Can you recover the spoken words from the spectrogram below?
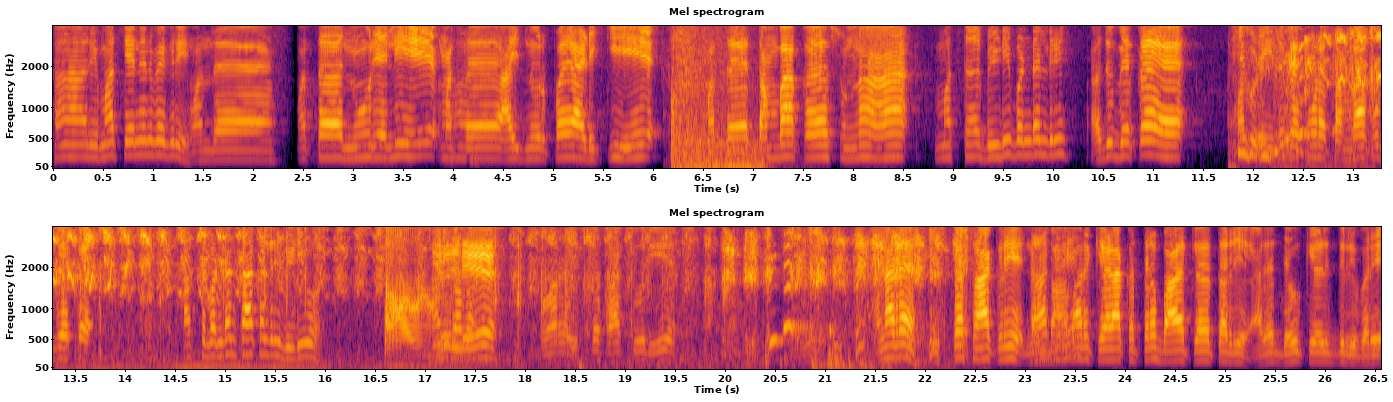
ಹಾ ಹಾ ರೀ. ಮತ್ತೇನೇನ್ ಬೇಕ್ರಿ? ಒಂದ ಮತ್ತ ನೂರ್ ಎಲಿ ಮತ್ತ ಐದ್ನೂರ್ ರೂಪಾಯಿ ಅಡಿಕಿ ಮತ್ತ ತಂಬಾಕ ಸುಣ್ಣ. ಮತ್ತ ಬಿಡಿ ಬಂಡಲ್ ರೀ. ಅದು ಬೇಕ. ಮತ್ತೆ ಇದು ಬೇಕ ನೋಡ ತಂಬಾಕು ಬೇಕ. ಹತ್ತು ಬಂಡಲ್ ಸಾಕಲ್ರಿ ಬಿಡಿವು ಇಲ್ಲಿ ಅವರ ಇಷ್ಟ ಸಾಕ್ತೀವ್ರಿ ಅಣ್ಣಾರ ಇಷ್ಟ ಸಾಕ್ರಿ. ನಮ್? ಬಾಬಾರ ಕೇಳಾಕತ್ತಾರ ಬಾಳ ಕೇಳ್ತಾರ್ರಿ. ಅದೇ ದೇವ್ ಕೇಳಿದ್ರಿ ಬರೀ.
